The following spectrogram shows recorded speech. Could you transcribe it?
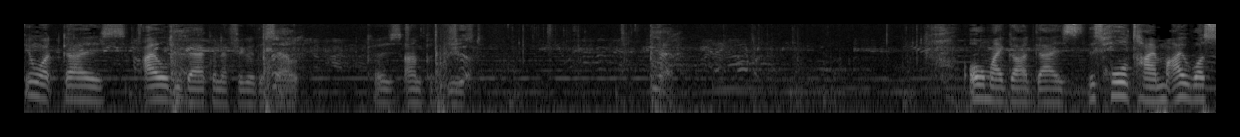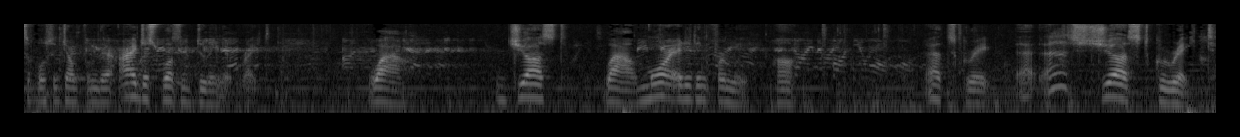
You know what, guys? I will be back when I figure this out. Because I'm confused. Oh my god, guys. This whole time I was supposed to jump from there. I just wasn't doing it right. Wow. Just, wow. More editing for me, huh? That's great. That, that's just great.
